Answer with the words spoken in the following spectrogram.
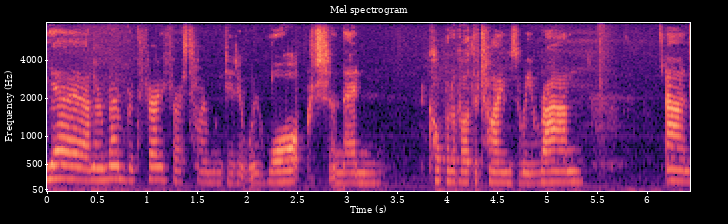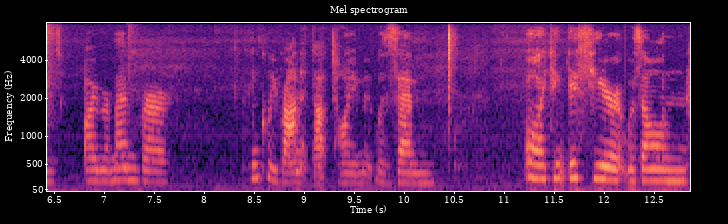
Yeah, and I remember the very first time we did it, we walked, and then a couple of other times we ran. And I remember I think we ran at that time. It was, um, oh, I think this year it was on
